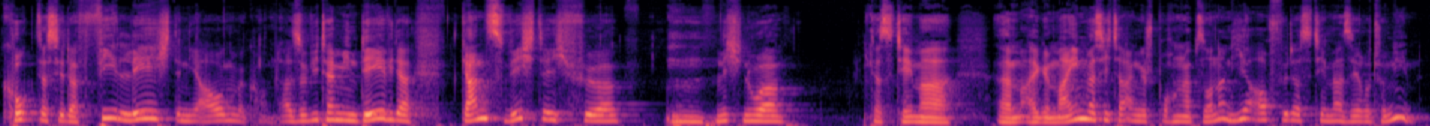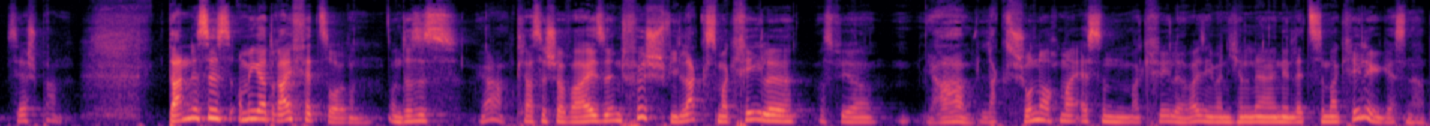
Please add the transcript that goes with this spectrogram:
guckt, dass ihr da viel Licht in die Augen bekommt. Also Vitamin D wieder ganz wichtig für nicht nur das Thema ähm, allgemein, was ich da angesprochen habe, sondern hier auch für das Thema Serotonin. Sehr spannend. Dann ist es Omega-3-Fettsäuren. Und das ist ja klassischerweise in Fisch, wie Lachs, Makrele, was wir, ja, Lachs schon noch mal essen, Makrele, weiß nicht, wann ich eine letzte Makrele gegessen habe.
